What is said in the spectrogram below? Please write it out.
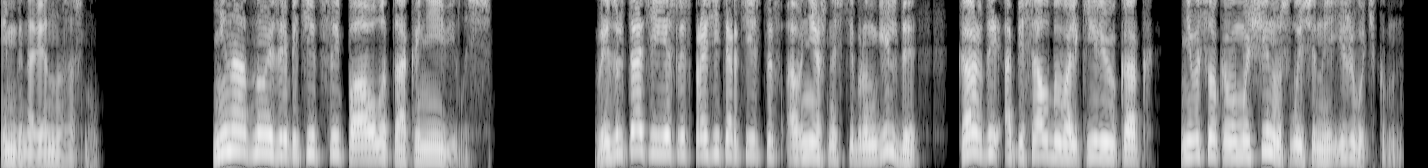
и мгновенно заснул. Ни на одной из репетиций Паула так и не явилась. В результате, если спросить артистов о внешности Брунгильды, каждый описал бы Валькирию как невысокого мужчину с лысиной и животиком.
